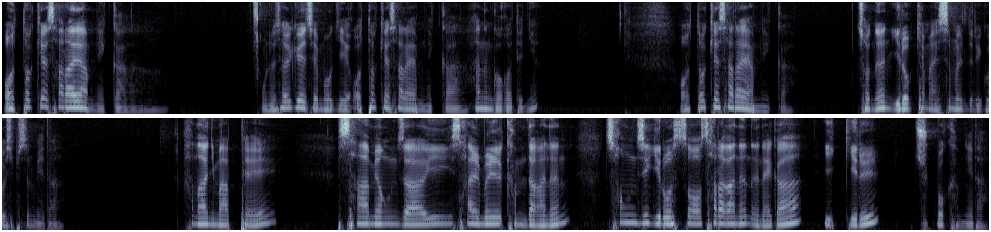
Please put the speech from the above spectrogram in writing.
어떻게 살아야 합니까? 오늘 설교의 제목이 어떻게 살아야 합니까? 하는 거거든요. 어떻게 살아야 합니까? 저는 이렇게 말씀을 드리고 싶습니다. 하나님 앞에 사명자의 삶을 감당하는 청지기로서 살아가는 은혜가 있기를 축복합니다.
